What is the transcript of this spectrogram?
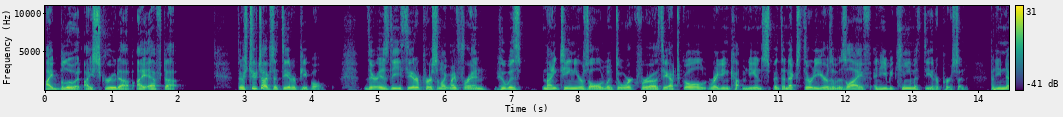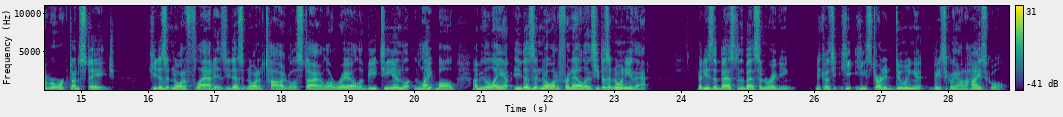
I blew it. I screwed up. I effed up. There's two types of theater people there is the theater person like my friend who was 19 years old, went to work for a theatrical rigging company and spent the next 30 years of his life, and he became a theater person, but he never worked on stage. He doesn't know what a flat is. He doesn't know what a toggle, a style, a rail, a BTN light bulb. I mean, the lamp. He doesn't know what a Fresnel is. He doesn't know any of that. But he's the best of the best in rigging because he, he started doing it basically out of high school.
